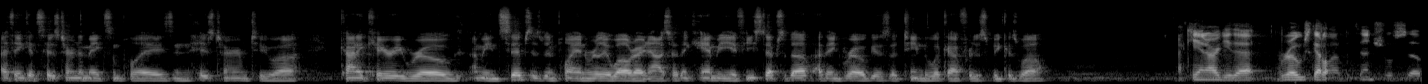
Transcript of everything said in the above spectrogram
I think it's his turn to make some plays and his turn to uh, kind of carry Rogue. I mean, Sibs has been playing really well right now, so I think Hammy, if he steps it up, I think Rogue is a team to look out for this week as well. I can't argue that. Rogue's got a lot of potential, so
